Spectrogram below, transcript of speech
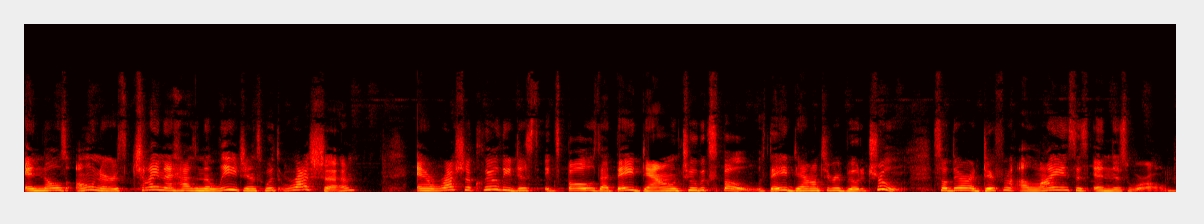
and those owners china has an allegiance with russia And Russia clearly just exposed that they down to expose. They down to reveal the truth. So there are different alliances in this world.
